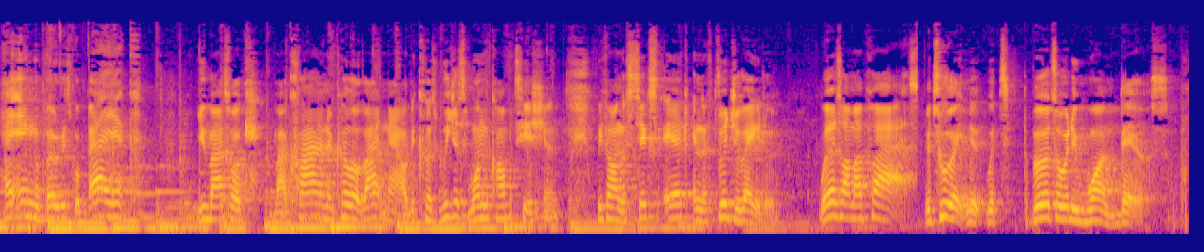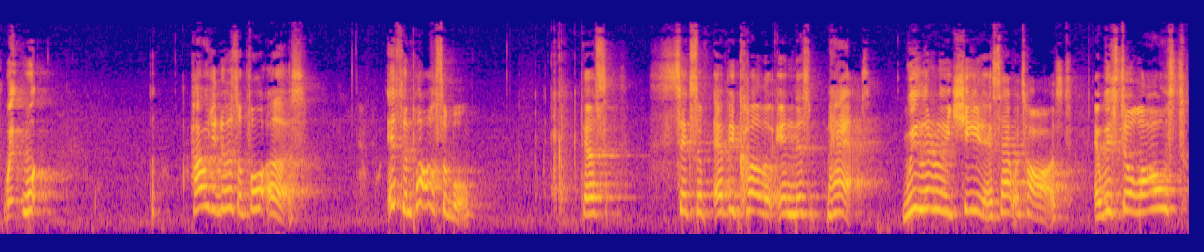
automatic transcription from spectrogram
Hey, Angry Birds, we're back. You might as well might cry in the pillow right now because we just won the competition. We found the sixth egg in the refrigerator. Where's all my prize? You're too late, Nitwit. The birds already won theirs. Wait, what? How would you do this before us? It's impossible. There's six of every color in this hat. We literally cheated and sabotaged, and we still lost.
